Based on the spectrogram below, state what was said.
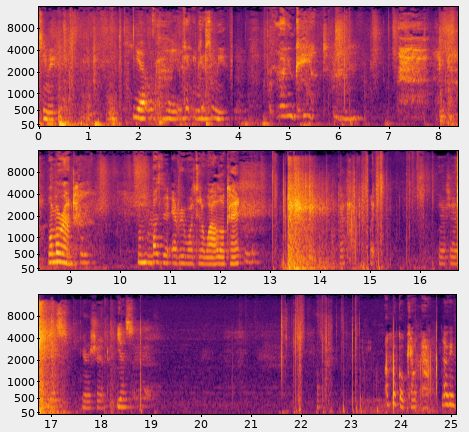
see me. Yeah, okay. You can't, you can't see me. No, you can't. One more round. Pause it every once in a while, okay? Okay. okay. Wait. You understand? Yes. You understand? Yes. Okay. I'm gonna go count now. Okay.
